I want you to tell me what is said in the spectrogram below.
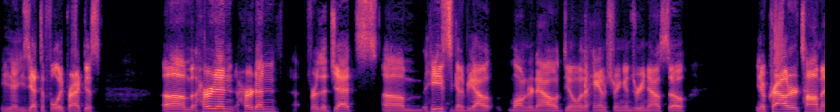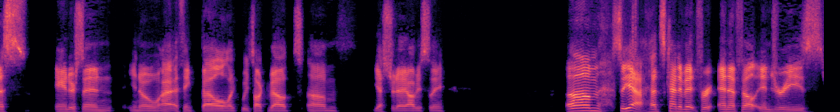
yeah, he's yet to fully practice. Um, Herndon, Herndon for the Jets. Um, he's going to be out longer now, dealing with a hamstring injury now. So, you know, Crowder, Thomas, Anderson. You know, I, I think Bell, like we talked about um, yesterday, obviously. Um. So yeah, that's kind of it for NFL injuries.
